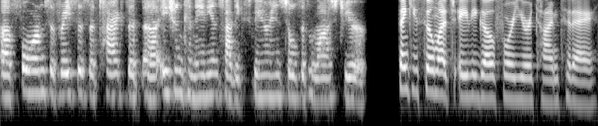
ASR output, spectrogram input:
uh, forms of racist attack that uh, Asian Canadians had experienced over the last year. Thank you so much, Avvy Go, for your time today.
